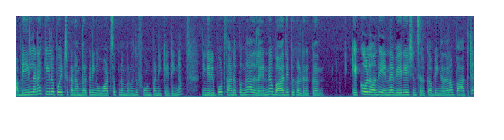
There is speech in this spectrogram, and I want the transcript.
அப்படி இல்லைன்னா கீழே போயிட்டுருக்க நம்பருக்கு நீங்கள் வாட்ஸ்அப் நம்பர் வந்து ஃபோன் பண்ணி கேட்டிங்கன்னா நீங்கள் ரிப்போர்ட்ஸ் அனுப்புங்க. அதில் என்ன பாதிப்புகள் இருக்குது எக்கோவில் வந்து என்ன வேரியேஷன்ஸ் இருக்குது அப்படிங்கிறதெல்லாம் பார்த்துட்டு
